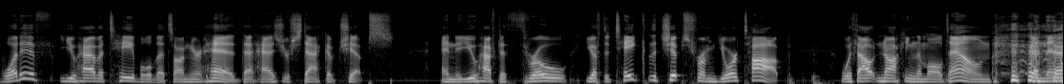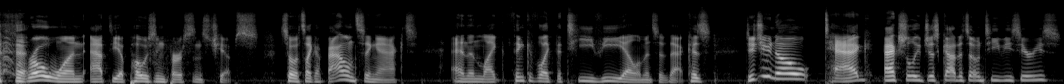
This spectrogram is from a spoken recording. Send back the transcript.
what if you have a table that's on your head that has your stack of chips, and you have to throw, you have to take the chips from your top without knocking them all down, and then throw one at the opposing person's chips. So it's like a balancing act, and then like think of like the TV elements of that. Because did you know Tag actually just got its own TV series?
